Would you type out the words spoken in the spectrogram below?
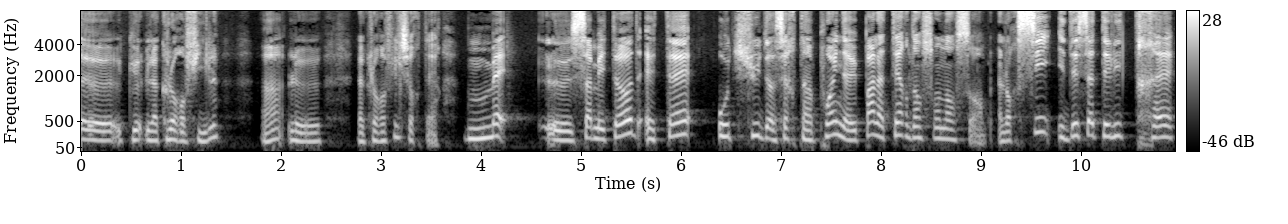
euh, que la chlorophylle, hein, le, la chlorophylle sur Terre. Mais euh, sa méthode était au-dessus d'un certain point, il n'avait pas la Terre dans son ensemble. Alors si des satellites très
